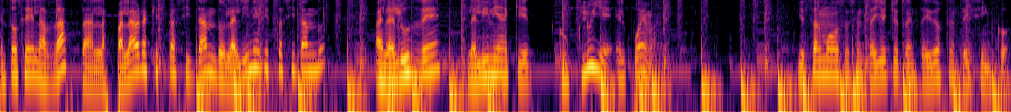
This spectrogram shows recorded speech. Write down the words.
Entonces él adapta las palabras que está citando, la línea que está citando, a la luz de la línea que concluye el poema. Y el Salmo 68, 32, 35.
